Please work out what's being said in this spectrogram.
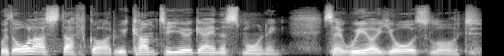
with all our stuff, God. We come to you again this morning. Say, we are yours, Lord.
